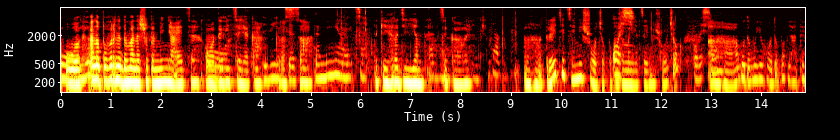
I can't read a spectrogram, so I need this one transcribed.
О, ану поверни до мене, що там міняється. О, О, дивіться, яка Дивіться, краса. Там міняється. Такий градієнт Ага. цікавий. Ага, третій це мішочок. Покажи Ось. мені цей мішочок. ось. Ага, будемо його додати.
